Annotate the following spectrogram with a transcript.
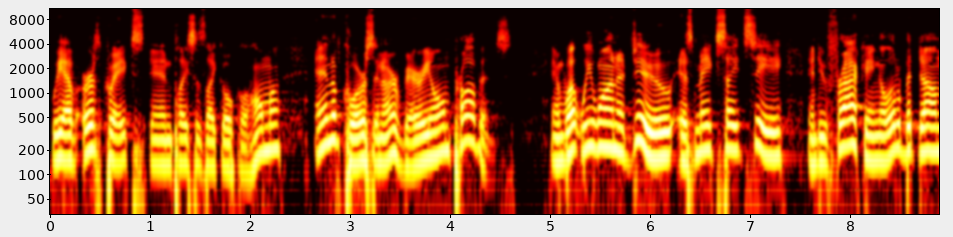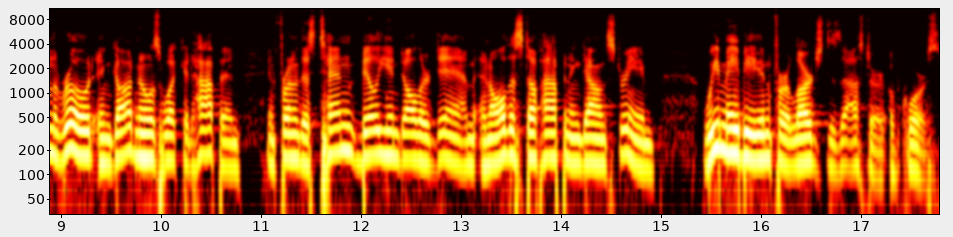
we have earthquakes in places like Oklahoma and, of course, in our very own province. And what we want to do is make Site C and do fracking a little bit down the road, and God knows what could happen in front of this $10 billion dam and all this stuff happening downstream. We may be in for a large disaster, of course.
